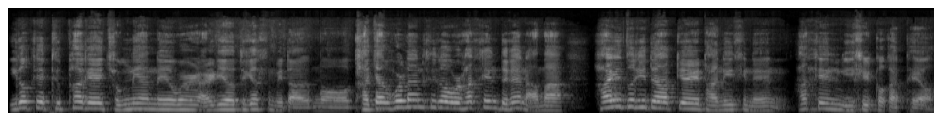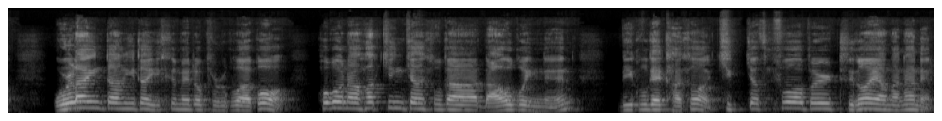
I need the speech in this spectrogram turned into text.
이렇게 급하게 정리한 내용을 알려드렸습니다. 뭐 가장 혼란스러울 학생들은 아마 하이브리드 학교에 다니시는 학생이실 것 같아요. 온라인 강의가 있음에도 불구하고 코로나 확진자 수가 나오고 있는 미국에 가서 직접 수업을 들어야만 하는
